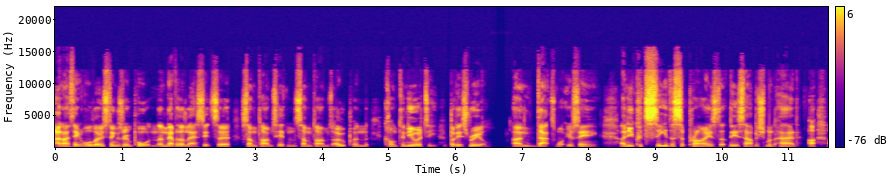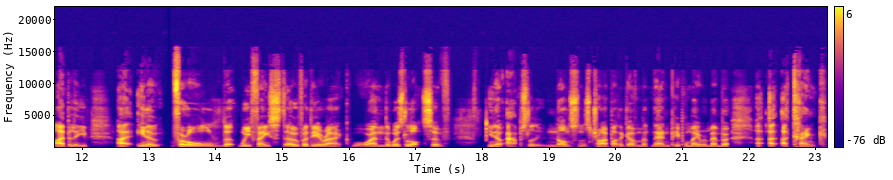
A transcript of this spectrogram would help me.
and I think all those things are important. And nevertheless, it's a sometimes hidden, sometimes open continuity, but it's real. And that's what you're seeing. And you could see the surprise that the establishment had. I, I believe, You know, for all that we faced over the Iraq war, and there was lots of, you know, absolute nonsense tried by the government then. People may remember a, a, a tank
